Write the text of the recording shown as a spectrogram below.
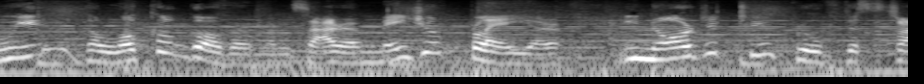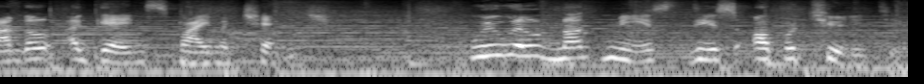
we, the local governments, are a major player in order to improve the struggle against climate change. We will not miss this opportunity.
